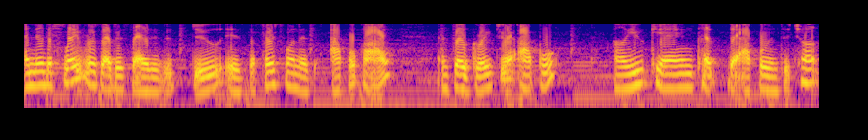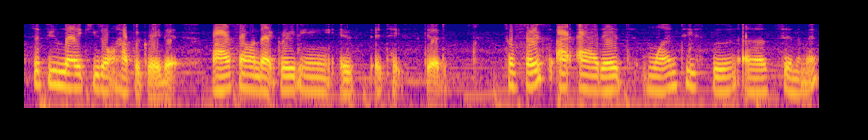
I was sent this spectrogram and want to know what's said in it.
And then the flavors I decided to do is the first one is apple pie. And so grate your apple uh, you can cut the apple into chunks if you like. You don't have to grate it. But I found that grating is it tastes good. So first I added one teaspoon of cinnamon.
